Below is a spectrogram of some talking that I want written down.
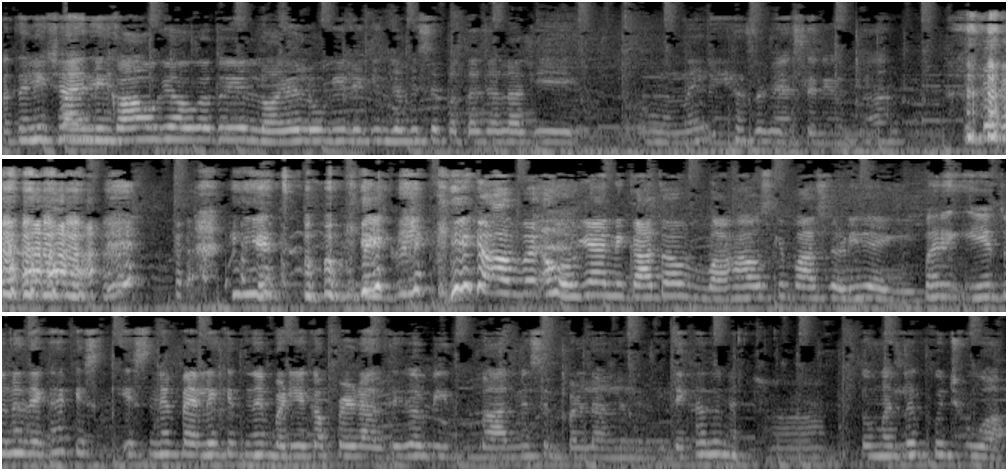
पता नहीं शायद निकाह हो गया होगा तो ये लॉयल होगी लेकिन जब इसे पता चला कि नहीं ऐसा नहीं होता। ये तो कि अब हो गया निकाह तो अब वहाँ उसके पास लड़ी जाएगी। पर ये तूने देखा कि इस, इसने पहले कितने बढ़िया कपड़े डालती थी और बाद में सिंपल डालने लगी। देखा तूने? हाँ। तो मतलब कुछ हुआ।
